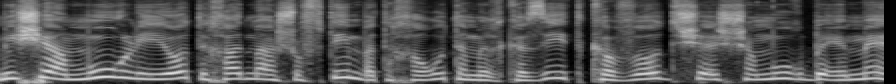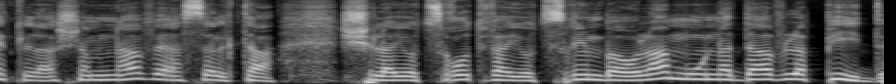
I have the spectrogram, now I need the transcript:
מי שאמור להיות אחד מהשופטים בתחרות המרכזית, כבוד ששמור באמת להשמנה והסלטה של היוצרות והיוצרים בעולם, הוא נדב לפיד,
